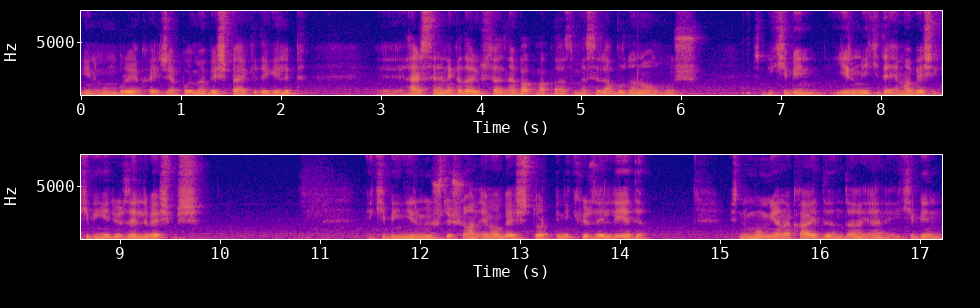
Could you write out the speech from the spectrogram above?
Yeni mum buraya kayacak. Bu EMA 5 belki de gelip e, her sene ne kadar yükseldiğine bakmak lazım. Mesela burada ne olmuş? Şimdi 2022'de EMA 5 2755'miş. 2023'te şu an EMA 5 4257. Şimdi mum yana kaydığında yani 2000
